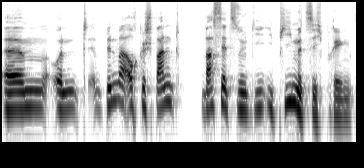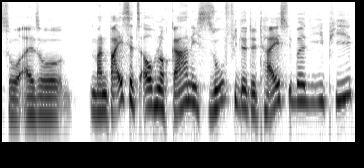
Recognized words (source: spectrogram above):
Ähm, und bin mal auch gespannt, was jetzt so die EP mit sich bringt. So, also man weiß jetzt auch noch gar nicht so viele Details über die EP.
